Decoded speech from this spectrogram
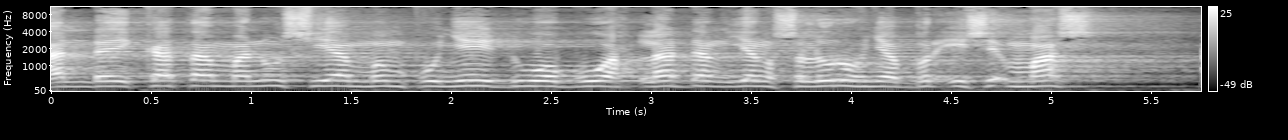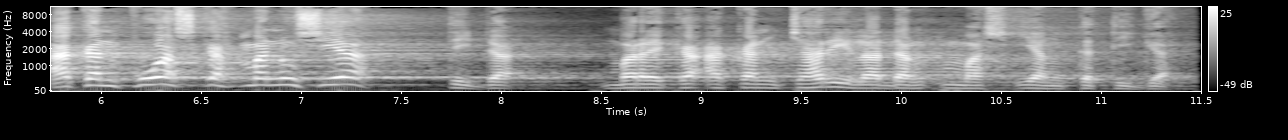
Andai kata manusia mempunyai dua buah ladang yang seluruhnya berisi emas, akan puaskah manusia? Tidak. Mereka akan cari ladang emas yang ketiga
